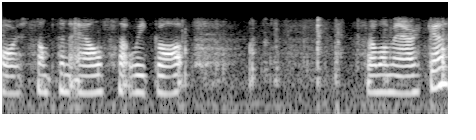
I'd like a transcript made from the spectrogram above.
or something else that we got from America.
